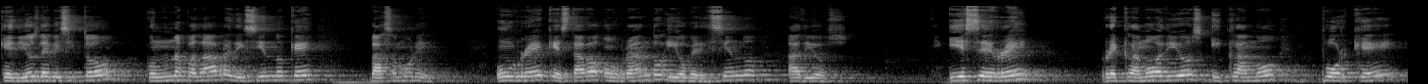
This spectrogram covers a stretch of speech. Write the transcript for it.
que Dios le visitó con una palabra diciendo que vas a morir. Un rey que estaba honrando y obedeciendo a Dios. Y ese rey reclamó a Dios y clamó, ¿por qué?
